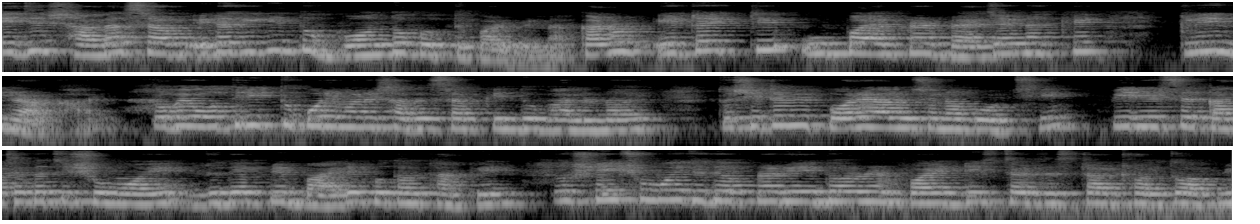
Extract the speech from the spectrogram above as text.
এই যে সাদা স্রাব এটাকে কিন্তু বন্ধ করতে পারবেন না। কারণ এটা একটি উপায়, আপনার ভ্যাজাইনাকে রাখার তবে অতিরিক্ত পরিমাণে সাদা স্রাব কিন্তু ভালো নয়। তো সেটা আমি পরে আলোচনা করছি। পিরিয়ডসের কাছাকাছি সময়ে যদি আপনি বাইরে কোথাও থাকেন, তো সেই সময় যদি আপনার এই ধরনের হোয়াইট ডিসচার্জ স্টার্ট হয়, তো আপনি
